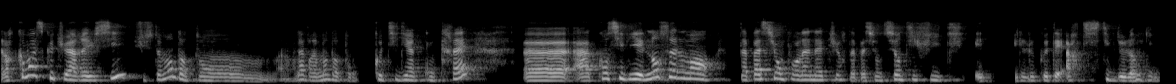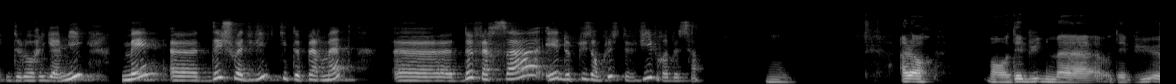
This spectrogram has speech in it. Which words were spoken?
Alors, comment est-ce que tu as réussi, justement, dans ton, alors là, vraiment dans ton quotidien concret, euh, à concilier non seulement ta passion pour la nature, ta passion scientifique et, le côté artistique de l'origami, mais des choix de vie qui te permettent de faire ça et de plus en plus de vivre de ça? Hmm. Alors, au début de ma, au début,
